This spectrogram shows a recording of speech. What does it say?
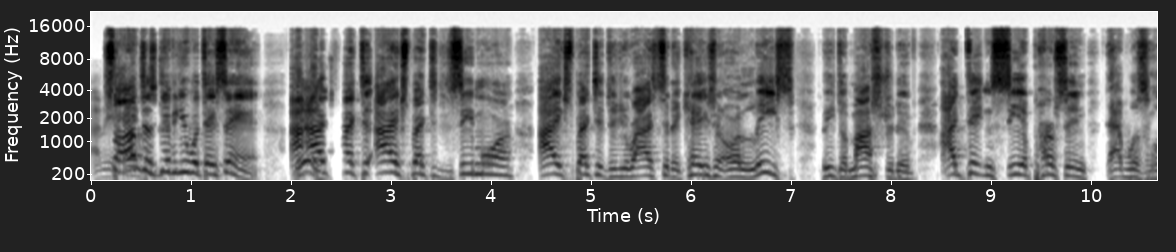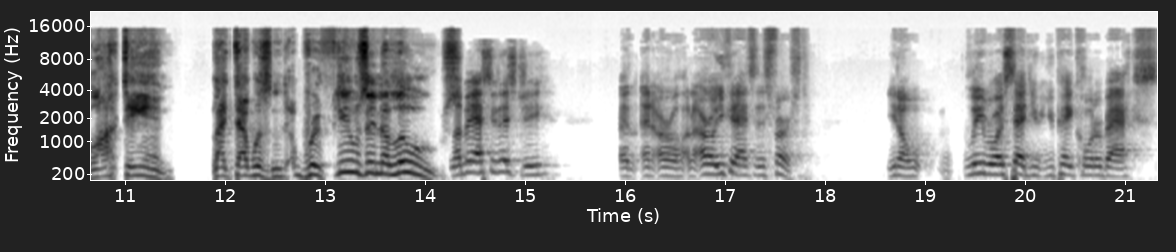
I mean, So I'm just giving you what they saying. I, I expected I expected to see more. I expected to rise to the occasion or at least be demonstrative. I didn't see a person that was locked in, like that was refusing to lose. Let me ask you this, G, and, and Earl. And Earl, you could answer this first. You know, Leroy said you you pay quarterbacks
